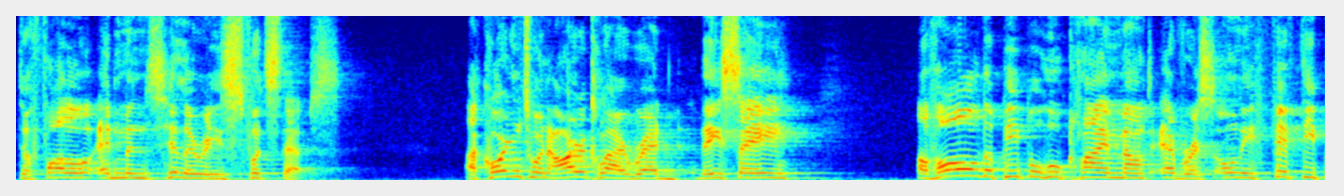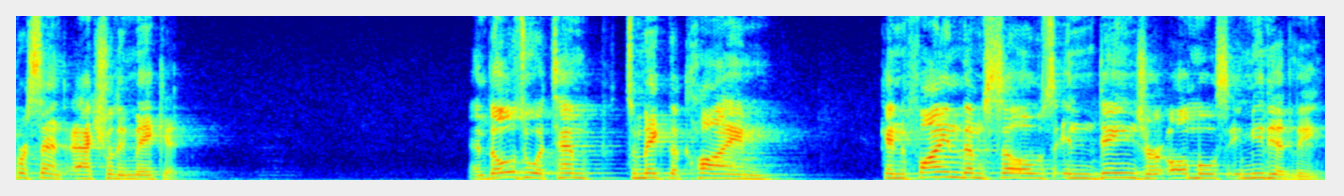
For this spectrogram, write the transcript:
to follow Edmund Hillary's footsteps. According to an article I read, they say of all the people who climb Mount Everest, only 50% actually make it. And those who attempt to make the climb can find themselves in danger almost immediately.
